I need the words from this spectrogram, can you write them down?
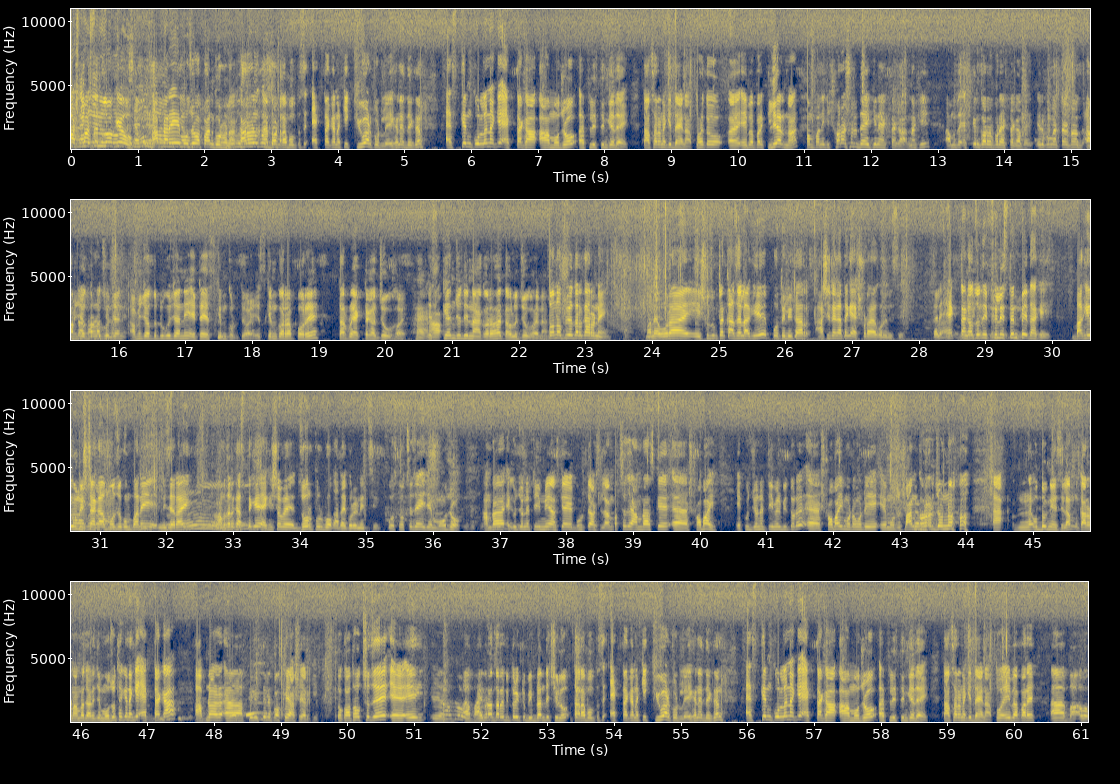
দশ পার্সেন্ট লোকেও আপনার এই মজুয়া পান করবে না। কারণ তারা বলতেছে এক টাকা নাকি কিউআর করলে এখানে দেখেন স্ক্যান করলে নাকি এক টাকা মজো ফিলিস্তিনকে দেয়। তাছাড়া নাকি দেয় না। হয়তো এই ব্যাপারে ক্লিয়ার না। কোম্পানি কি সরাসরি দেয় কিনা এক টাকা নাকি আমাদের স্ক্যান করার পরে এক টাকা দেয়? এরকম একটা আপনার- আমি ধারণা যতটুকু জানি আমি যতটুকু জানি এটা স্ক্যান করতে হয়। স্ক্যান করার পরে তারপর এক টাকা যোগ হয়। হ্যাঁ, স্ক্যান যদি না করা হয় তাহলে যোগ হয় না। জনপ্রিয়তার কারণে। মানে ওরা এই সুযোগটা কাজে লাগিয়ে প্রতি লিটার আশি টাকা থেকে একশো টাকা করে দিছে। তাহলে এক টাকা যদি ফিলিস্তিন পেয়ে থাকে বাকি উনিশ টাকা মজু কোম্পানি নিজেরাই আমাদের কাছ থেকে এক হিসাবে জোরপূর্বক আদায় করে নিচ্ছি। প্রশ্ন হচ্ছে যে এই যে মজো আমরা একুশ জনের টিম নিয়ে আজকে ঘুরতে আসলাম। হচ্ছে যে আমরা আজকে সবাই একুশ জনের টিমের ভিতরে সবাই মোটামুটি এই মজো পান করার জন্য উদ্যোগ নিয়েছিলাম। কারণ আমরা জানি যে মজো থেকে নাকি এক টাকা আপনার ফিলিস্তিনের পক্ষে আসে আর কি। তো কথা হচ্ছে যে এই ভাই ব্রাদারের ভিতরে একটু বিভ্রান্তি ছিল। তারা বলতেছে, এক টাকা নাকি কিউআর করলে এখানে দেখেন স্ক্যান করলে নাকি এক টাকা মজো ফিলিস্তিনকে দেয়। তাছাড়া নাকি দেয় না। তো এই ব্যাপারে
